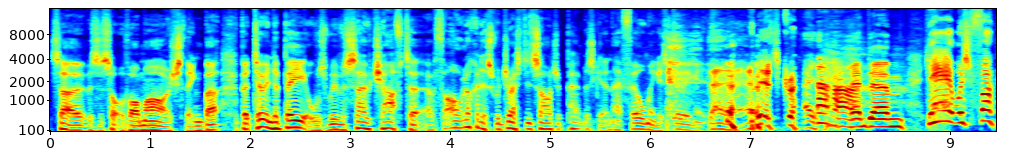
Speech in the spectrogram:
So it was a sort of homage thing. But but doing the Beatles, we were so chuffed. To, I thought, oh, look at us, we're dressed in Sergeant Pepper's getting there, filming us doing it. Yeah, it's great. and um, yeah, it was fun.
